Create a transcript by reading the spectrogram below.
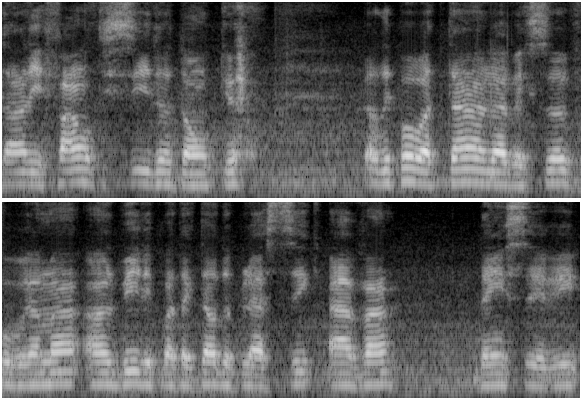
dans les fentes ici, là, donc euh, perdez pas votre temps là, avec ça. Il faut vraiment enlever les protecteurs de plastique avant d'insérer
